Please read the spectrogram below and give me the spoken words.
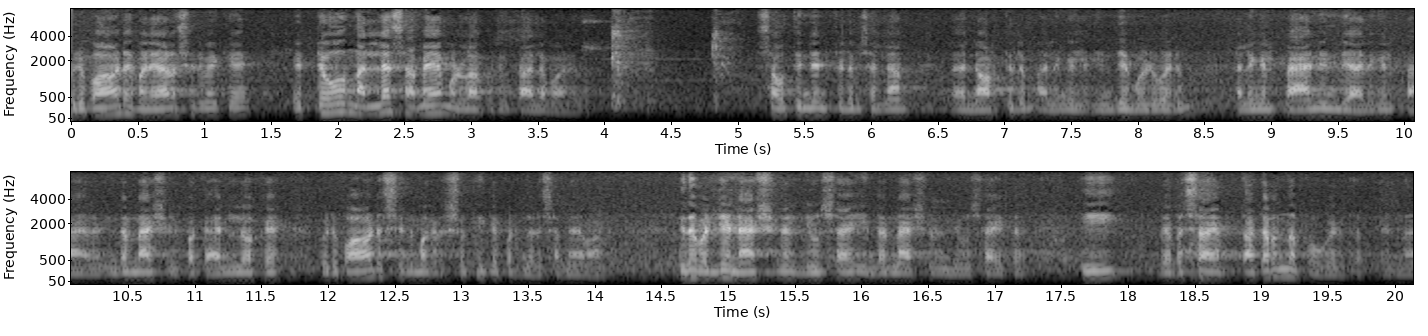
ഒരുപാട് മലയാള സിനിമയ്ക്ക് ഏറ്റവും നല്ല സമയമുള്ള ഒരു കാലമാണിത്. സൗത്ത് ഇന്ത്യൻ ഫിലിംസ് എല്ലാം നോർത്തിലും അല്ലെങ്കിൽ ഇന്ത്യ മുഴുവനും അല്ലെങ്കിൽ പാൻ ഇന്ത്യ അല്ലെങ്കിൽ ഇന്റർനാഷണൽ ഇപ്പോൾ കാനിലൊക്കെ ഒരുപാട് സിനിമകൾ ശ്രദ്ധിക്കപ്പെടുന്ന ഒരു സമയമാണ്. ഇത് വലിയ നാഷണൽ ന്യൂസായി ഇന്റർനാഷണൽ ന്യൂസായിട്ട് ഈ വ്യവസായം തകർന്നു പോകരുത് എന്ന്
